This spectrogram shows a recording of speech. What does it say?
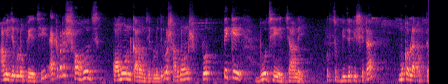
আমি যেগুলো পেয়েছি, একেবারে সহজ কমন কারণ যেগুলো যেগুলো সাধারণ মানুষ প্রত্যেকে বোঝে, জানে। অথচ বিজেপি সেটা মোকাবিলা করতে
